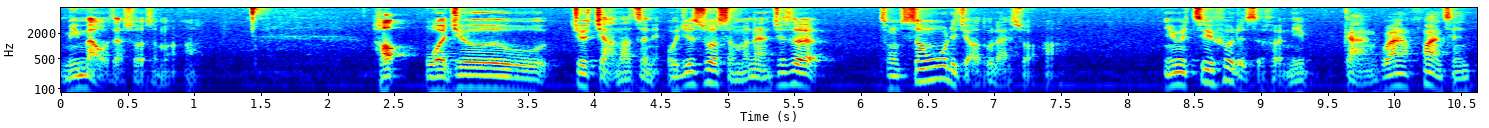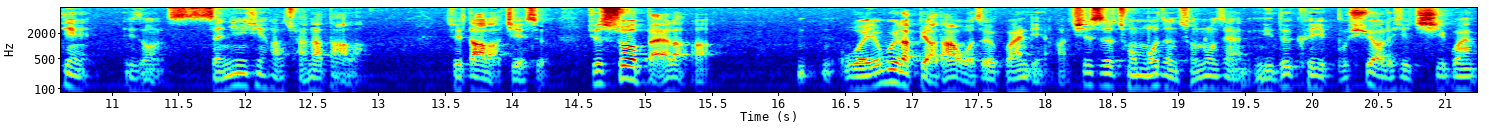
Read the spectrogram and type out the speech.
明白我在说什么啊。好，我就就讲到这里。我就说什么呢？就是从生物的角度来说啊，因为最后的时候你感官换成电一种神经信号传到大脑，所以大脑接受。就说白了啊，我也为了表达我这个观点啊，其实从某种程度上，你都可以不需要那些器官，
